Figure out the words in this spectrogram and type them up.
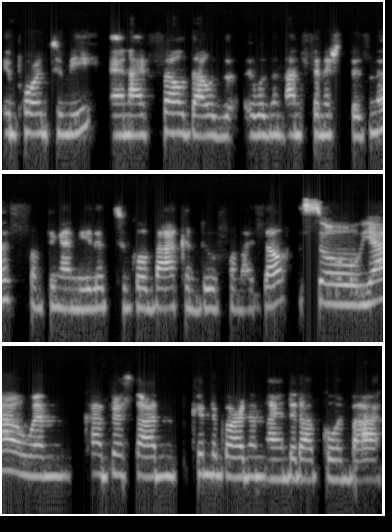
important to me and i felt that was it was an unfinished business something i needed to go back and do for myself. So yeah when Kadra started kindergarten i ended up going back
